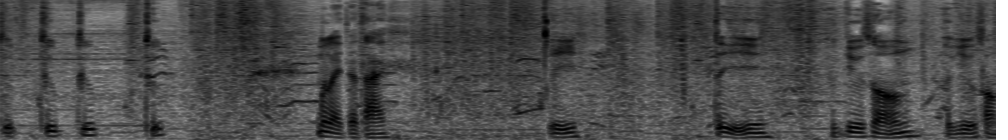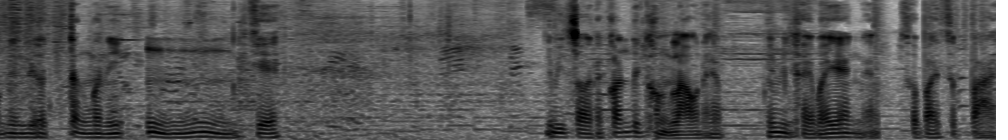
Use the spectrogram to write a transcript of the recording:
จุบจุบจุบจุบเมื่อไหร่จะตาย ตีตีสกิลสองสกิลสองอย่างเดียวจังวันนี้ อืมโอเควีซอยดากอนเป็นของเรานะครับ ไม่มีใครมาแย่งนะครับ สบายสบาย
